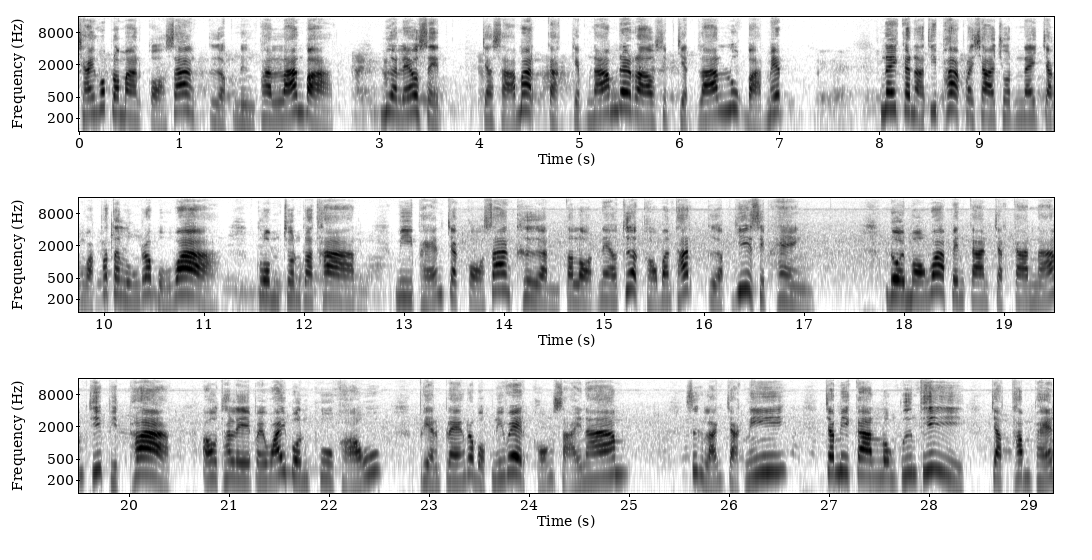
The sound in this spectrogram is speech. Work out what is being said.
ใช้งบประมาณก่อสร้างเกือบ 1,000 ล้านบาท เมื่อแล้วเสร็จจะสามารถกักเก็บน้ำได้ราว 17 ล้านลูกบาทเมตร ในขณะที่ภาคประชาชนในจังหวัดพัทลุงระบุว่า กรมชนประทาน มีแผนจะก่อสร้างเขื่อนตลอดแนวเทือกเขาบรรทัดเกือบ 20 แห่ง โดยมองว่าเป็นการจัดการน้ำที่ผิดพลาด เอาทะเลไปไว้บนภูเขา เปลี่ยนแปลงระบบนิเวศของสายน้ำซึ่งหลังจากนี้จะมีการลงพื้นที่จัดทำแผน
